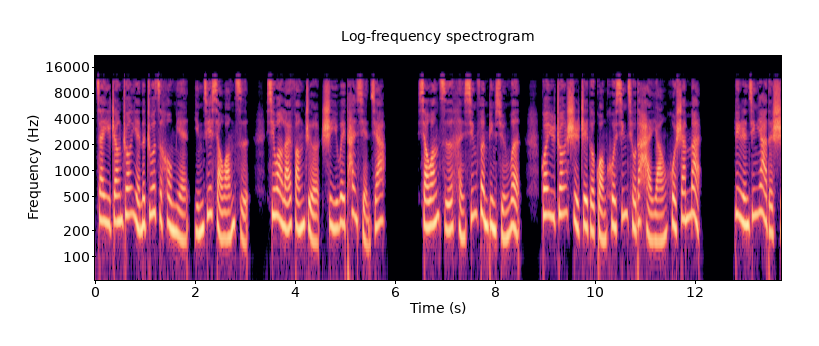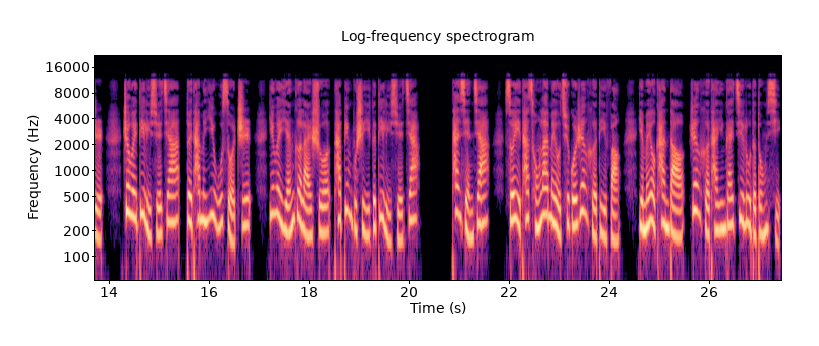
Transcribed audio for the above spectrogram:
在一张庄严的桌子后面迎接小王子，希望来访者是一位探险家。小王子很兴奋，并询问关于装饰这个广阔星球的海洋或山脉。令人惊讶的是，这位地理学家对他们一无所知，因为严格来说，他并不是一个地理学家、探险家，所以他从来没有去过任何地方，也没有看到任何他应该记录的东西。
